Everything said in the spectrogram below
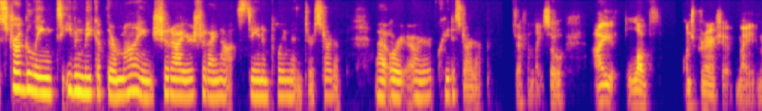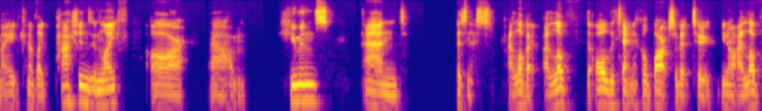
struggling to even make up their mind, should I or should I not stay in employment or startup uh, or, or create a startup? Definitely. So I love entrepreneurship. My, my kind of like passions in life are um, humans and business. I love it. I love the, all the technical parts of it too. You know, I love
